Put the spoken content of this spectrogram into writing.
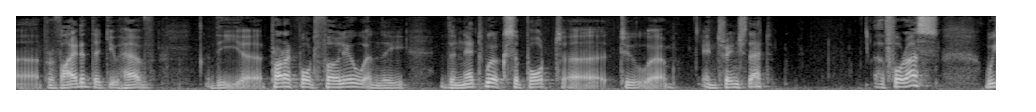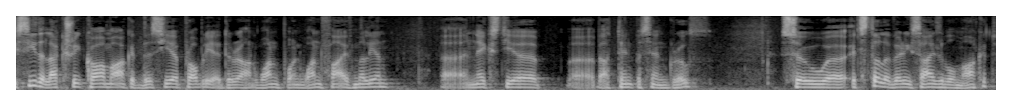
uh, provided that you have the uh, product portfolio and the, the network support uh, to entrench that. for us, we see the luxury car market this year probably at around 1.15 million. Uh, next year, uh, about 10% growth. So uh, it's still a very sizable market.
